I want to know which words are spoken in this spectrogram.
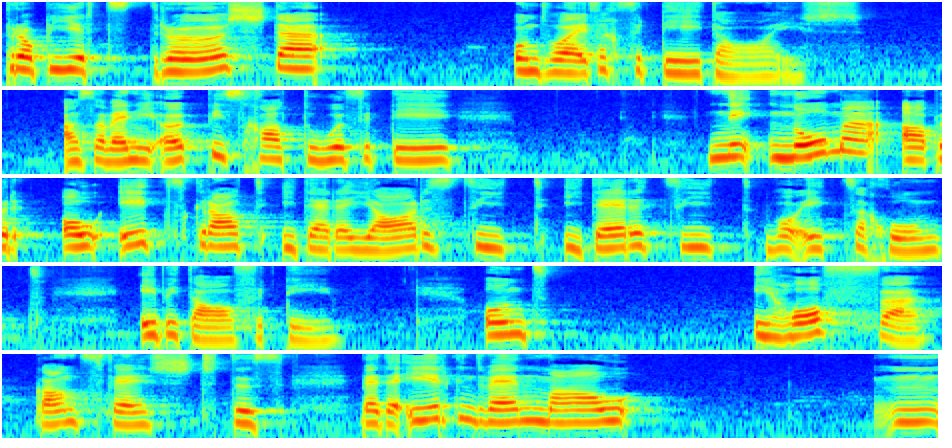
probiert zu trösten und der einfach für dich da ist. Also wenn ich etwas tun kann für dich, nicht nur, aber auch jetzt gerade in dieser Jahreszeit, in dieser Zeit, die jetzt kommt, ich bin da für dich. Und ich hoffe ganz fest, dass wenn du irgendwann mal Mm,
